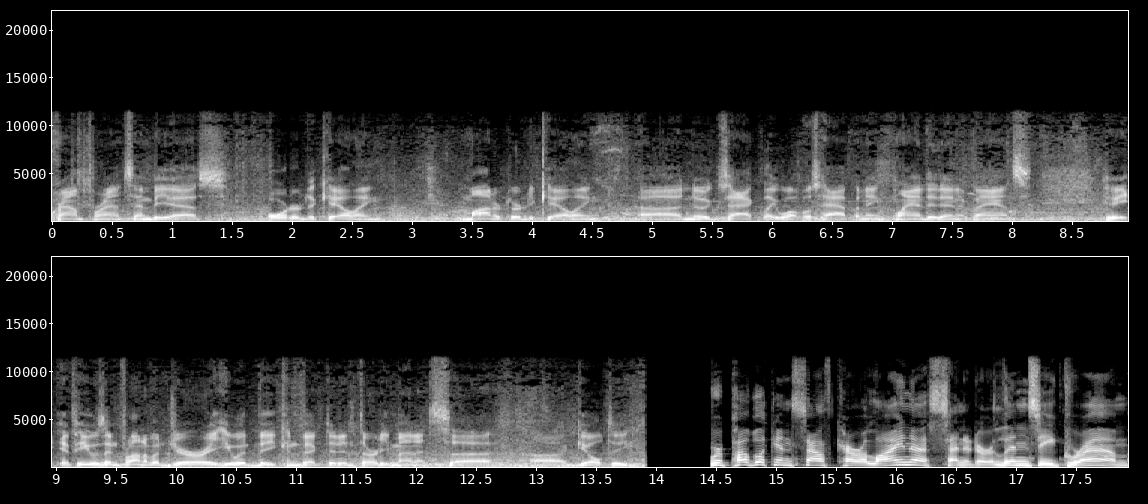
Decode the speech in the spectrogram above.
Crown Prince, MBS, ordered the killing, monitored the killing, uh, knew exactly what was happening, planned it in advance. If he, if he was in front of a jury, he would be convicted in 30 minutes uh, uh guilty. Republican South Carolina Senator Lindsey Graham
